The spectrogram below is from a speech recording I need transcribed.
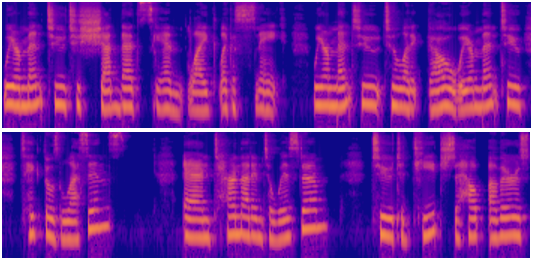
We are meant to to shed that skin like like a snake. We are meant to to let it go. We are meant to take those lessons and turn that into wisdom to to teach to help others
